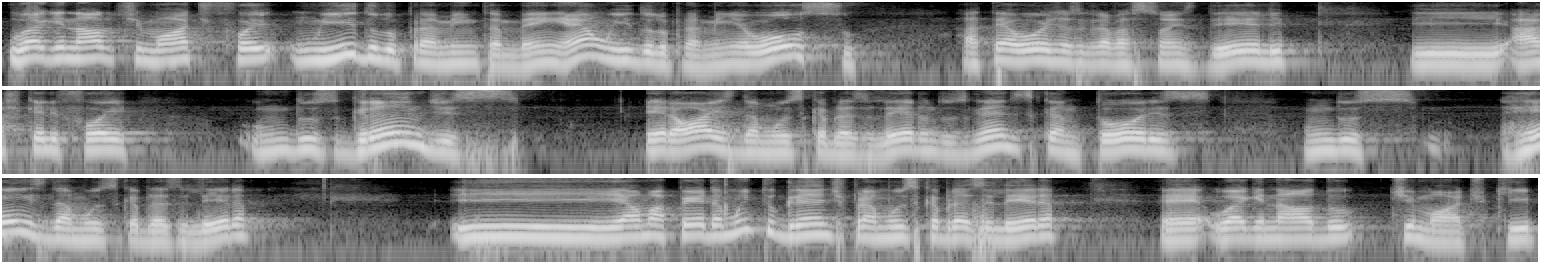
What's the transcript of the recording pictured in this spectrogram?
O Agnaldo Timóteo foi um ídolo para mim também, é um ídolo para mim. Eu ouço até hoje as gravações dele e acho que ele foi um dos grandes heróis da música brasileira, um dos grandes cantores, um dos reis da música brasileira. E é uma perda muito grande para a música brasileira é, o Agnaldo Timóteo, que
